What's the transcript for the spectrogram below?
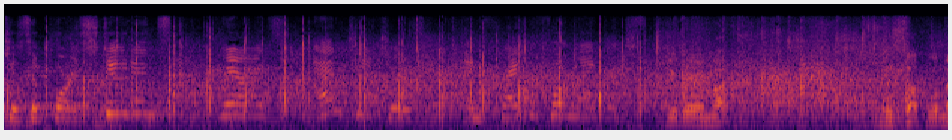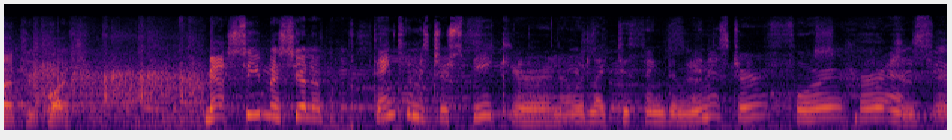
to support students, parents, and teachers in Francophone language Thank you very much. The supplementary question. Merci, Monsieur le Thank you, Mr. Speaker, and I would like to thank the Minister for her answer.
